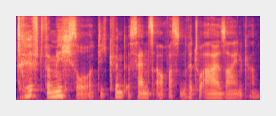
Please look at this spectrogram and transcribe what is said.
trifft für mich so die Quintessenz auch, was ein Ritual sein kann?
